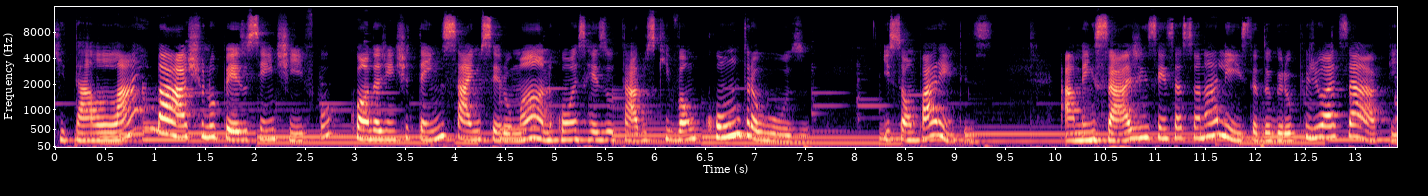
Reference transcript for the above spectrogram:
que está lá embaixo no peso científico quando a gente tem ensaio em ser humano com os resultados que vão contra o uso. E só um parênteses. A mensagem sensacionalista do grupo de WhatsApp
